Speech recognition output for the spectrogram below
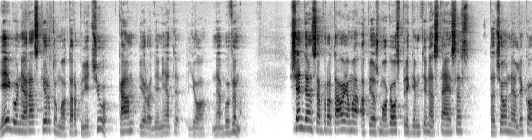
Jeigu nėra skirtumo tarp lyčių, kam įrodinėti jo nebuvimą? Šiandien samprotaujama apie žmogaus prigimtinės teisės, tačiau neliko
